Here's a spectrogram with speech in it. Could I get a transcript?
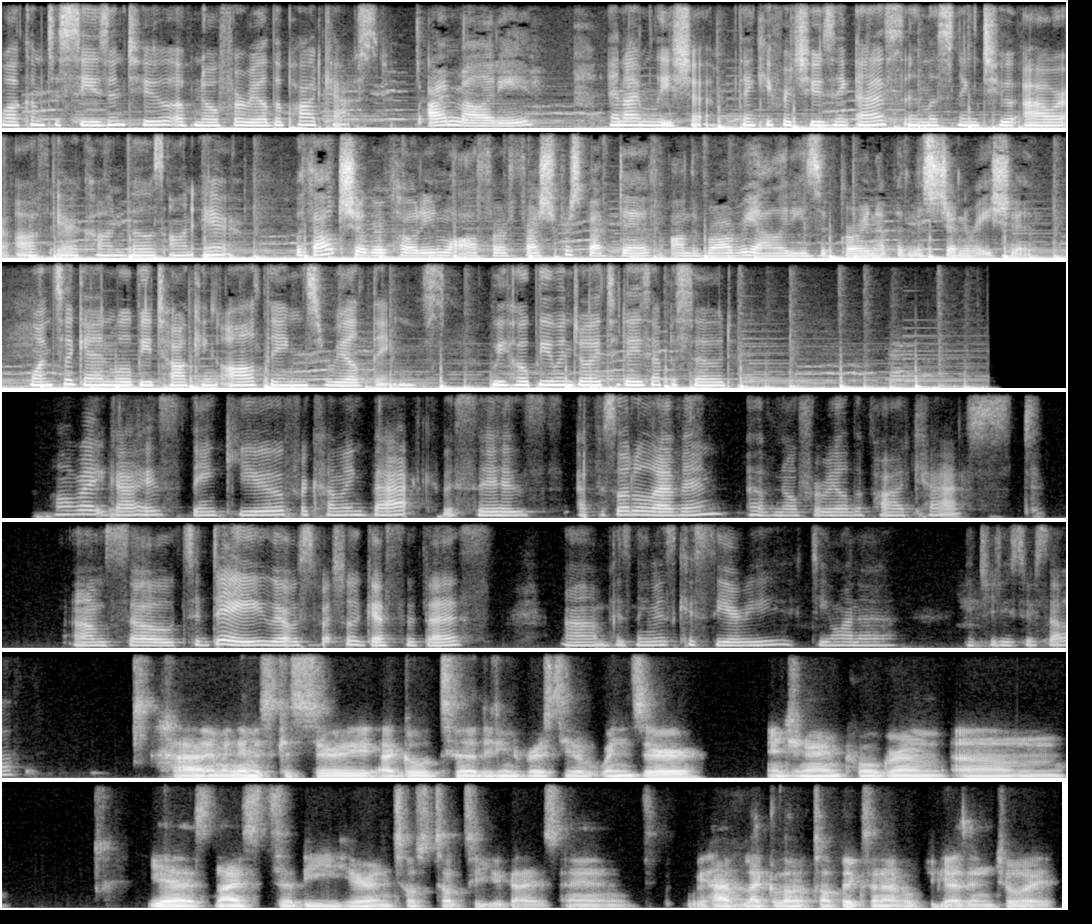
Welcome to season two of No For Real, the podcast. I'm Melody. And I'm Leisha. Thank you for choosing us and listening to our off air convos on air. Without sugarcoating, we'll offer a fresh perspective on the raw realities of growing up in this generation. Once again, we'll be talking all things real things. We hope you enjoy today's episode. All right, guys, thank you for coming back. This is episode 11 of No For Real, the podcast. Um, so today we have a special guest with us. Um, his name is Kasiri. Do you want to introduce yourself? Hi, my name is Kasiri. I go to the University of Windsor engineering program. Um, yeah, it's nice to be here and just talk to you guys. And we have like a lot of topics, and I hope you guys enjoy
